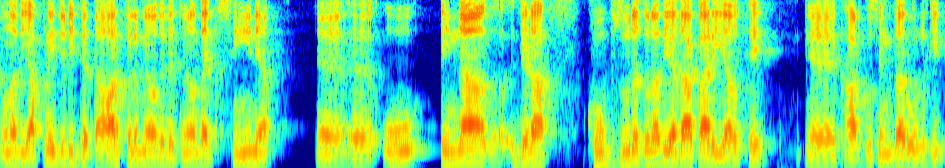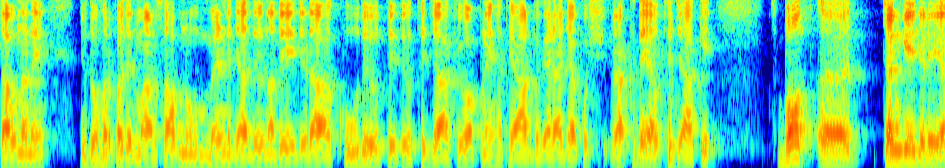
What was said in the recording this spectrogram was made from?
ਉਹਨਾਂ ਦੀ ਆਪਣੀ ਜਿਹੜੀ ਗੱਦਾਰ ਫਿਲਮ ਹੈ ਉਹਦੇ ਵਿੱਚ ਉਹਨਾਂ ਦਾ ਇੱਕ ਸੀਨ ਆ ਉਹ ਇੰਨਾ ਜਿਹੜਾ ਖੂਬਸੂਰਤ ਉਹਨਾਂ ਦੀ ਅਦਾਕਾਰੀ ਆ ਉੱਥੇ। ਖਾੜਕੂ ਸਿੰਘ ਦਾ ਰੋਲ ਕੀਤਾ ਉਹਨਾਂ ਨੇ ਜਦੋਂ ਹਰਭਜਨ ਮਾਨ ਸਾਹਿਬ ਨੂੰ ਮਿਲਣ ਜਾਂਦੇ ਉਹਨਾਂ ਦੇ ਜਿਹੜਾ ਖੂਹ ਦੇ ਉੱਤੇ ਤੇ ਉੱਥੇ ਜਾ ਕੇ ਉਹ ਆਪਣੇ ਹਥਿਆਰ ਵਗੈਰਾ ਜਾਂ ਕੁਝ ਰੱਖਦੇ ਆ ਉੱਥੇ ਜਾ ਕੇ। ਬਹੁਤ ਚੰਗੇ ਜਿਹੜੇ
